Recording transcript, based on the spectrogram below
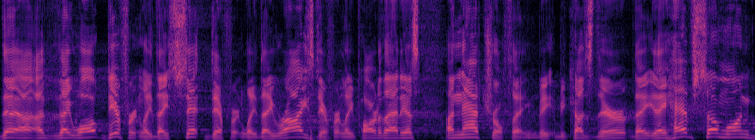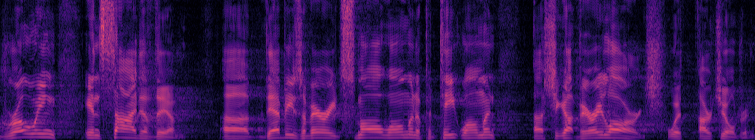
They, uh, they, walk differently, they sit differently, they rise differently. Part of that is a natural thing because they're, they, they have someone growing inside of them. Uh, Debbie's a very small woman, a petite woman. Uh, she got very large with our children.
